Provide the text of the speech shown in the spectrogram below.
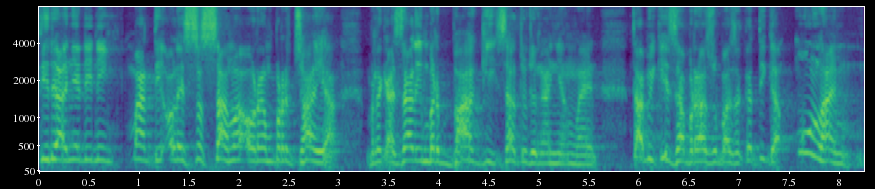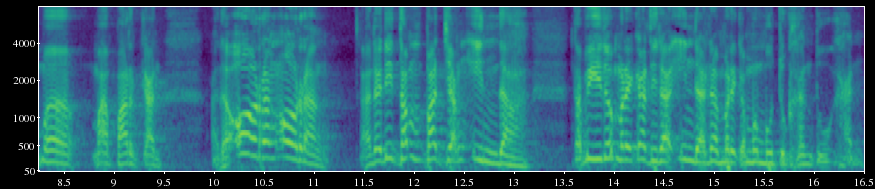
Tidak hanya dinikmati oleh sesama orang percaya. Mereka saling berbagi satu dengan yang lain. Tapi kisah berasu pasal ketiga mulai memaparkan. Ada orang-orang ada di tempat yang indah. Tapi hidup mereka tidak indah dan mereka membutuhkan Tuhan.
